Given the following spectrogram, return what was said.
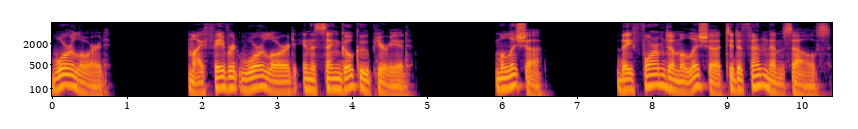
Warlord. My favorite warlord in the Sengoku period. Militia. They formed a militia to defend themselves.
